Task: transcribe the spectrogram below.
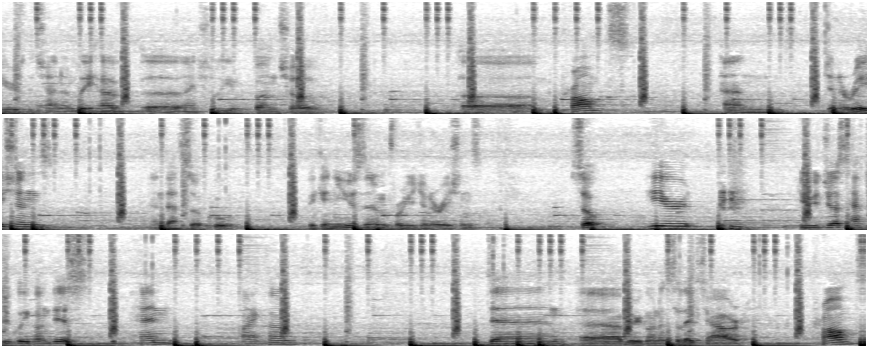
here's the channel. They have uh, actually a bunch of uh, prompts and generations and that's so cool we can use them for your generations so here you just have to click on this pen icon then uh, we're gonna select our prompt.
